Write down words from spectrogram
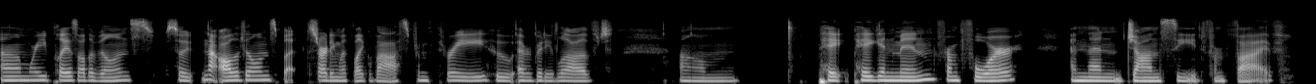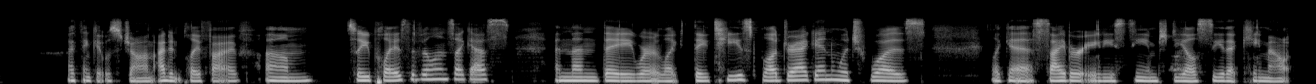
um, where you play as all the villains. So not all the villains, but starting with like Vaas from three, who everybody loved. Um, pa- Pagan Min from four, and then John Seed from five. I think it was John. I didn't play five. Um, so you play as the villains, I guess. And then they were like they teased Blood Dragon, which was like a cyber 80s themed DLC that came out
